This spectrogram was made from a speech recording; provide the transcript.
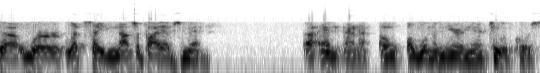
uh, were, let's say, Nazarbayev's men, uh, and, and a, a, woman here and there too, of course.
